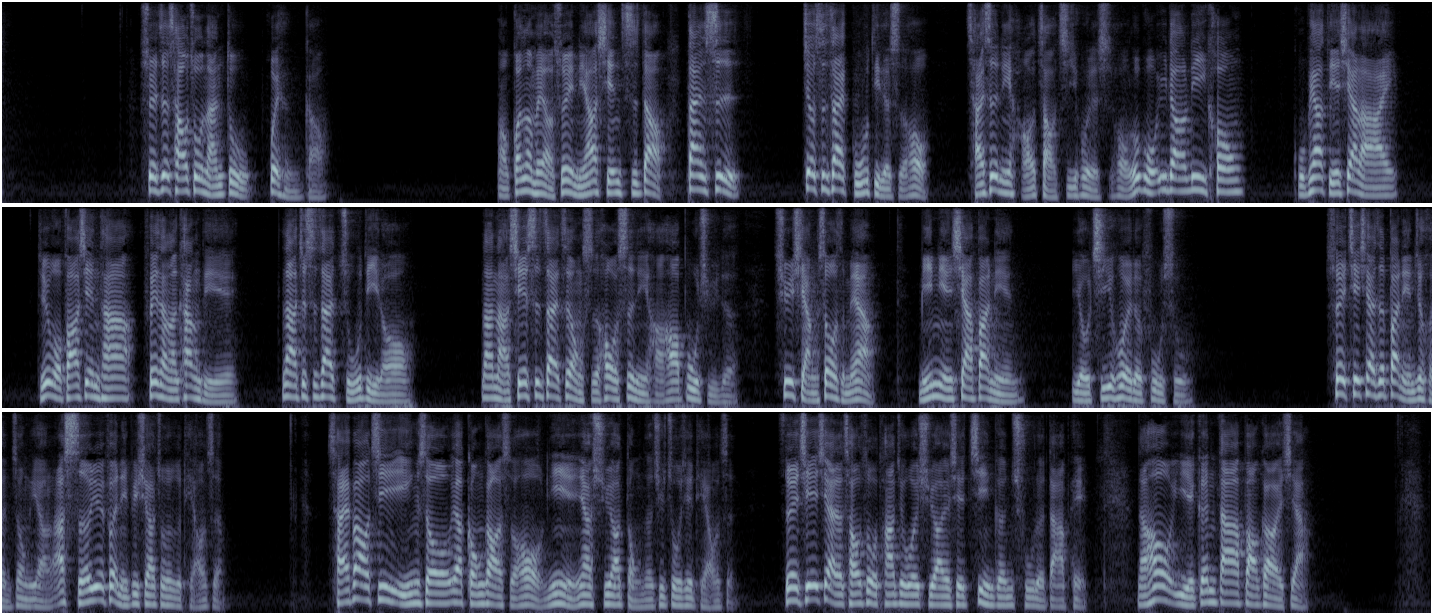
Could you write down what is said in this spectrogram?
所以这操作难度会很高。哦，观众朋友，所以你要先知道，但是就是在谷底的时候。才是你好找机会的时候。如果遇到利空，股票跌下来，结果发现它非常的抗跌，那就是在筑底喽。那哪些是在这种时候是你好好布局的，去享受怎么样？明年下半年有机会的复苏。所以接下来这半年就很重要了。啊，十二月份你必须要做一个调整，财报季营收要公告的时候，你也要需要懂得去做一些调整。所以接下来的操作，它就会需要一些进跟出的搭配，然后也跟大家报告一下，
